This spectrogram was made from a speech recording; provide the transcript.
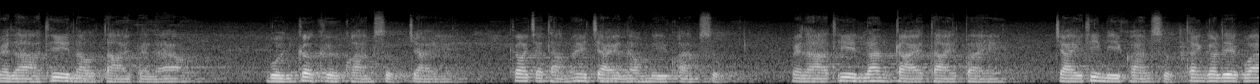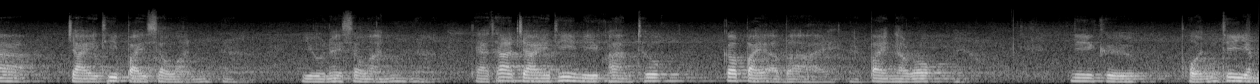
เวลาที่เราตายไปแล้ว บุญก็คือความสุขใจ ก็จะทำให้ใจเรามีความสุข เวลาที่ร่างกายตายไป ใจที่มีความสุข ท่านก็เรียกว่า ใจที่ไปสวรรค์ อยู่ในสวรรค์ แต่ถ้าใจที่มีความทุกข์ก็ไปอบาย ไปนรก นี่คือผลที่ยัง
